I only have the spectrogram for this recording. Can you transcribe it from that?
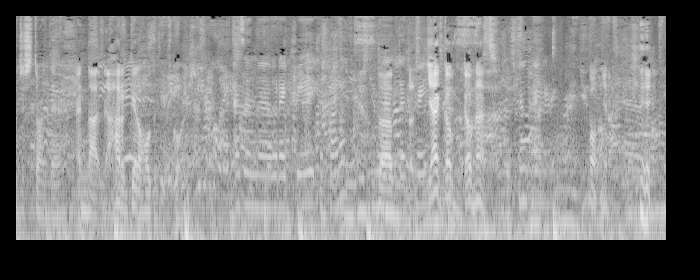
we'll just start there, and uh, how to get a hold of you, of course. As in the, what I create, the products? The, the the- yeah, go go nuts. Okay. Well, you know.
